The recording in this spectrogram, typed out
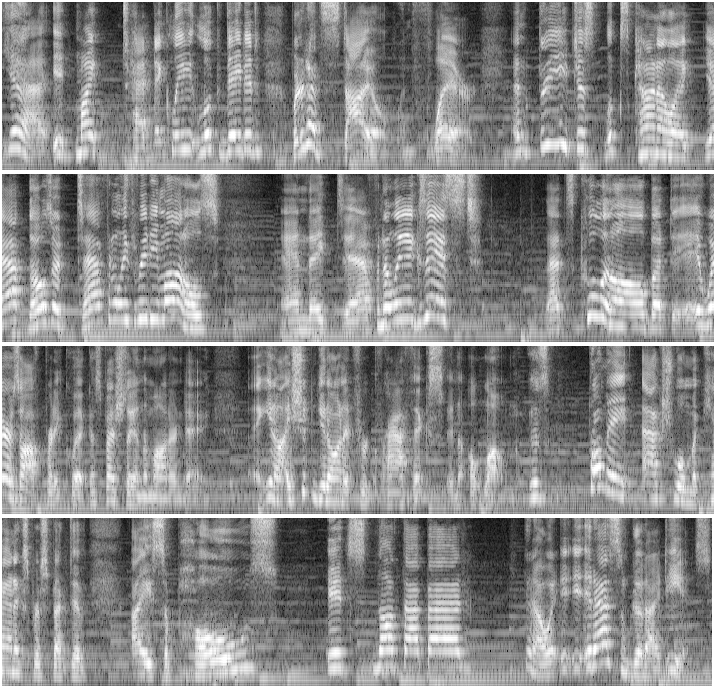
yeah, it might technically look dated, but it had style and flair. And 3 just looks kind of like, yeah, those are definitely 3D models, and they definitely exist. That's cool and all, but it wears off pretty quick, especially in the modern day. You know, I shouldn't get on it for graphics and alone, because from a actual mechanics perspective, I suppose it's not that bad. You know, it, it has some good ideas.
